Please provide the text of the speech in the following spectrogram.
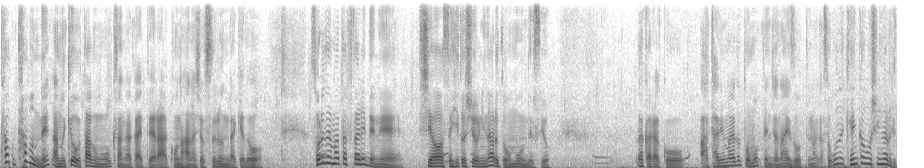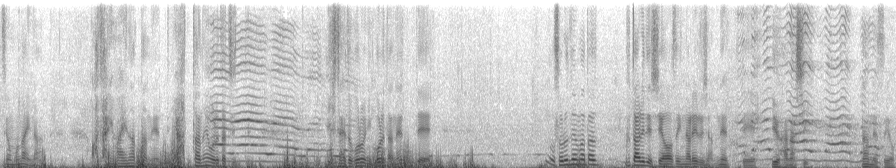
多分多分ねあの今日多分奥さんが帰ったらこの話をするんだけどそれでまた2人でね幸せひとしおになると思うんですよ。だからこう当たり前だと思ってんじゃないぞってなんかそこで喧嘩腰になる必要もないな。当たり前になったねってやったね俺たちって行きたいところに来れたねってそれでまた2人で幸せになれるじゃんねっていう話なんですよ。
